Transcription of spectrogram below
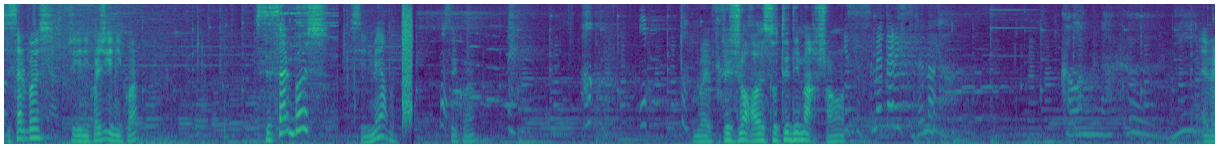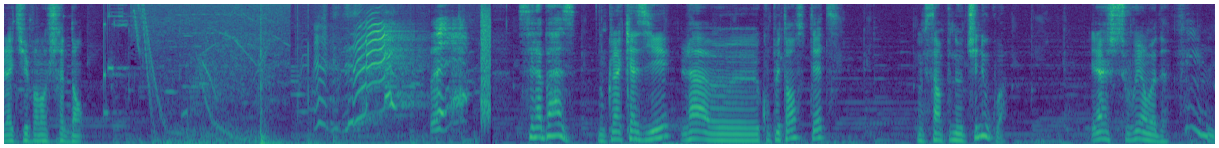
c'est ça le boss. J'ai gagné quoi J'ai gagné quoi C'est ça le boss C'est une merde. C'est quoi Ouais, fais genre sauter des marches, hein. Elle va l'activer pendant que je serai dedans. C'est la base Donc là, casier, là, euh, compétence peut-être. Donc c'est un peu notre chez nous, quoi. Et là, je souris en mode... Hmm,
